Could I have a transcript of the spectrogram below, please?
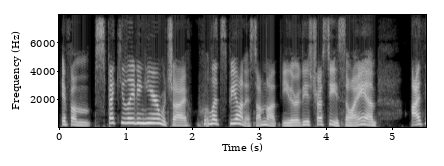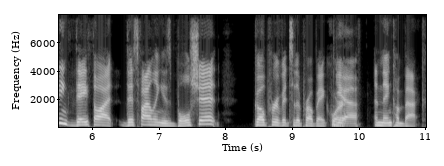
if I'm speculating here, which I, let's be honest, I'm not either of these trustees, so I am. I think they thought this filing is bullshit. Go prove it to the probate court. Yeah. And then come back.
